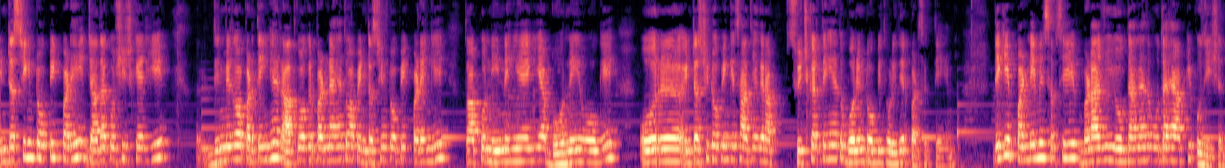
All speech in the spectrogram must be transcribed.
इंटरेस्टिंग टॉपिक पढ़े, ज़्यादा कोशिश करिए। दिन में तो आप पढ़ते ही हैं, रात को अगर पढ़ना है तो आप इंटरेस्टिंग टॉपिक पढ़ेंगे तो आपको नींद नहीं आएगी, आप बोर नहीं होगे। और इंटरेस्टिंग टॉपिक के साथ ही अगर आप स्विच करते हैं तो बोरिंग टॉपिक थोड़ी देर पढ़ सकते हैं। देखिए, पढ़ने में सबसे बड़ा जो योगदान है होता है आपकी पोजीशन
